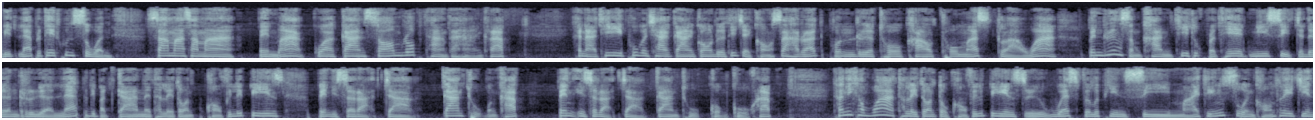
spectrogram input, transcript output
มิตรและประเทศหุ้นส่วน ซามาซามา เป็นมากกว่าการซ้อมรบทางทหารครับ ขณะที่ผู้บัญชาการกองเรือที่ 7 ของสหรัฐพลเรือโทคาร์ลโทมัสกล่าวว่า เป็นเรื่องสำคัญที่ทุกประเทศมีสิทธิ์จะเดินเรือและปฏิบัติการในทะเลตะวันตกของฟิลิปปินส์เป็นอิสระจากการถูกบังคับ เป็นอิสระจากการถูกข่มขู่ครับทั้งนี้คำว่าทะเลตะวันตกของฟิลิปปินส์หรือ West Philippine Sea หมายถึงส่วนของทะเลจีน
